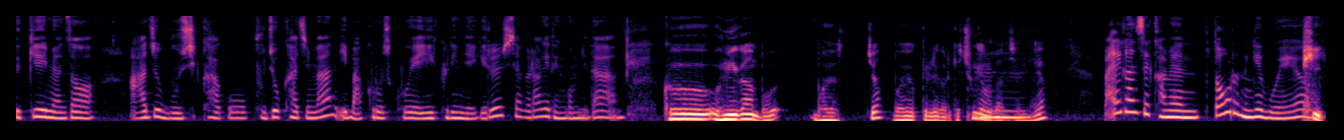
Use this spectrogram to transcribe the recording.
느끼면서 아주 무식하고 부족하지만 이 마크로스코의 이 그림 얘기를 시작을 하게 된 겁니다. 그 의미가 뭐 뭐였 죠? 뭐였길래 그렇게 충격을 음. 받으셨나요? 빨간색 하면 떠오르는 게 뭐예요? 피.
